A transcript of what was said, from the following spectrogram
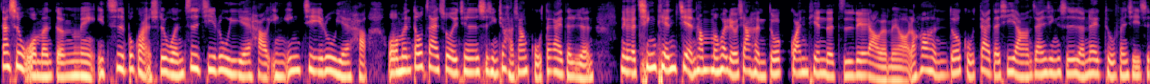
但是我们的每一次，不管是文字记录也好，影音记录也好，我们都在做一件事情，就好像古代的人那个青天剑，他们会留下很多观天的资料，有没有？然后很多古代的西洋占星师、人类图分析师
